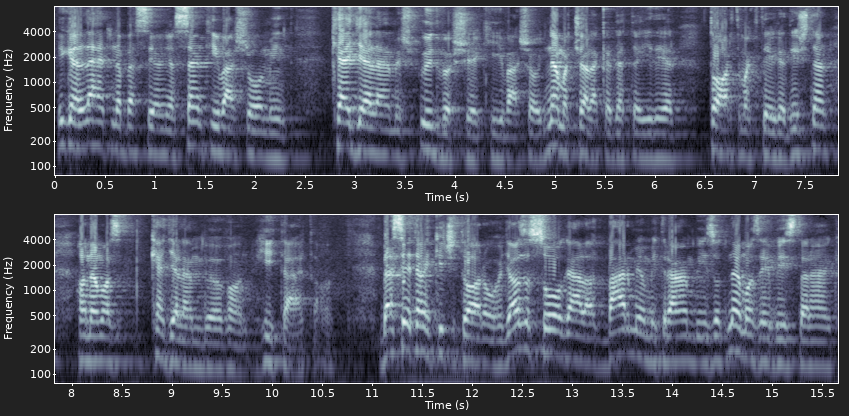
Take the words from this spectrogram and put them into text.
Igen, lehetne beszélni a szent hívásról, mint kegyelem és üdvösség hívása, hogy nem a cselekedeteidért tart meg téged Isten, hanem az kegyelemből van, hitáltal. Beszéltem egy kicsit arról, hogy az a szolgálat, bármi, amit rám bízott, nem azért bízta ránk,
